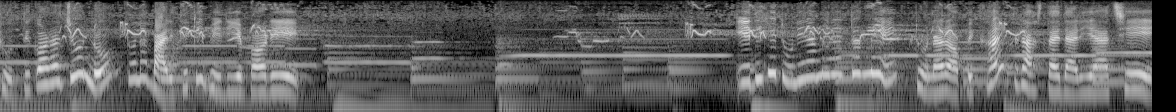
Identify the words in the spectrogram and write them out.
সত্যি করার জন্য? টোনা বাড়ি থেকে বেরিয়ে পড়ে। এদিকে টুনি নামের একটা মেয়ে টোনার অপেক্ষায় রাস্তায় দাঁড়িয়ে আছে।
